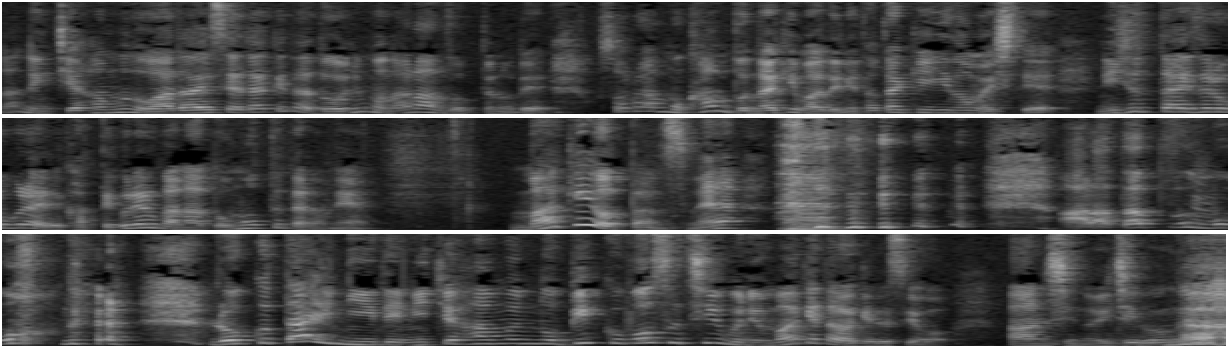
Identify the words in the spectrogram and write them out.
なんで日ハムの話題性だけではどうにもならんぞってのでそれはもう完封なきまでに叩きのめして20対0ぐらいで勝ってくれるかなと思ってたらね負けよったんですね。腹立つもうだから6対2で日ハムのビッグボスチームに負けたわけですよ。阪神の一軍が。っ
